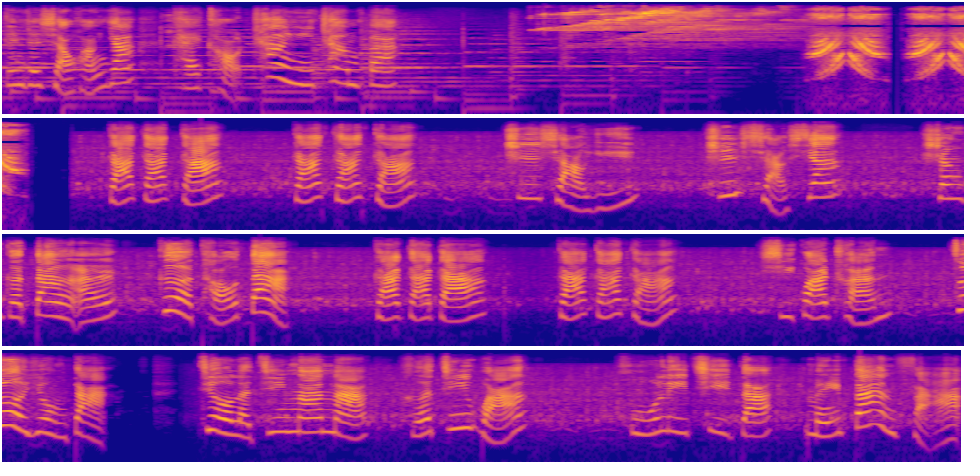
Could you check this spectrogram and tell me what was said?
跟着小黄鸭开口唱一唱吧。嘎嘎嘎，嘎嘎嘎，吃小鱼，吃小虾，生个蛋儿个头大。嘎嘎嘎，嘎嘎嘎，西瓜船作用大，救了鸡妈妈和鸡娃，狐狸气得没办法。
